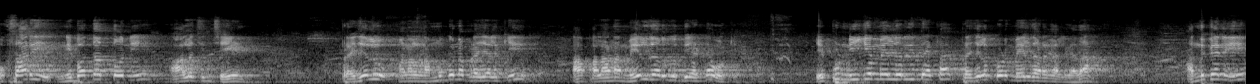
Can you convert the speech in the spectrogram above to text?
ఒకసారి నిబద్ధతతోని ఆలోచన చేయండి. ప్రజలు మనల్ని నమ్ముకున్న ప్రజలకి ఆ ఫలానా మేలు జరుగుద్ది అంటే ఓకే. ఎప్పుడు నీకేం మేలు జరిగితే అట్లా ప్రజలకు కూడా మేలు జరగాలి కదా. అందుకని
